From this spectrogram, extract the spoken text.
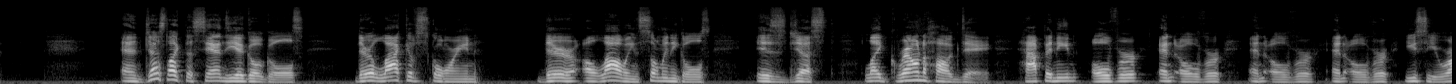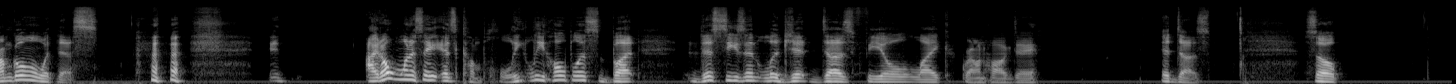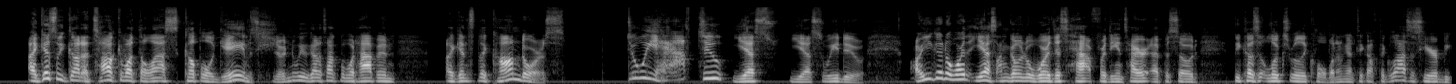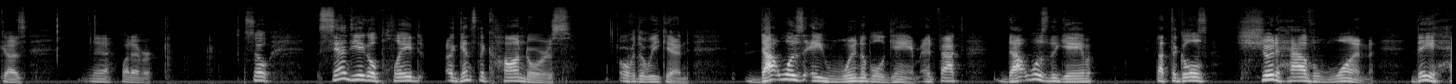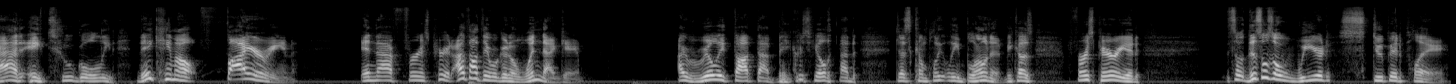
And just like the San Diego Gulls, their lack of scoring, their allowing so many goals is just like Groundhog Day happening over and over and over and over. You see where I'm going with this. it, I don't want to say it's completely hopeless, but this season legit does feel like Groundhog Day. It does. So I guess we've got to talk about the last couple of games, shouldn't we? We've got to talk about what happened against the Condors. Do we have to? Yes, yes, we do. Are you going to wear that? Yes, I'm going to wear this hat for the entire episode because it looks really cool. But I'm going to take off the glasses here because, eh, whatever. So, San Diego played against the Condors over the weekend. That was a winnable game. In fact, that was the game that the Gulls should have won. They had a two goal lead. They came out firing in that first period. I thought they were going to win that game. I really thought that Bakersfield had just completely blown it because first period. So this was a weird, stupid play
